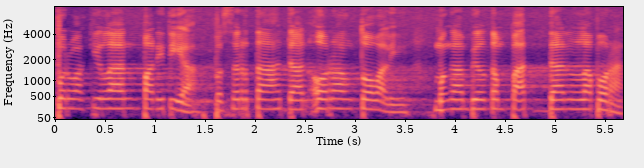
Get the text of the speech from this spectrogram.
Perwakilan panitia, peserta dan orang tua wali mengambil tempat dan laporan.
